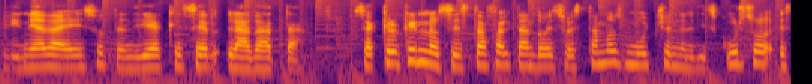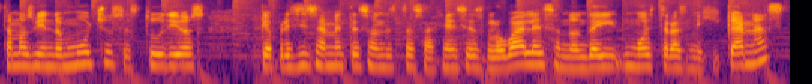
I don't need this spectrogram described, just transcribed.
alineada a eso tendría que ser la data. O sea, creo que nos está faltando eso. Estamos mucho en el discurso, estamos viendo muchos estudios que precisamente son de estas agencias globales en donde hay muestras mexicanas,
